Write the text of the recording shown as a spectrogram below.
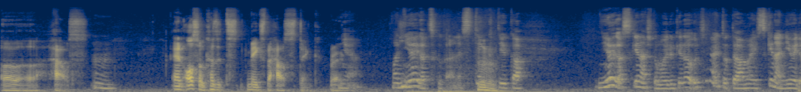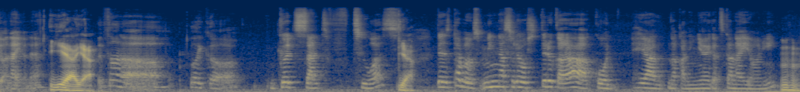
a house. Mm. And also because it makes the house stink, right? Yeah. まあ匂いがつくからね。スティンクっていうか、匂いが好きな人もいるけど、うちらにとってはあまり好きな匂いではないよね。Yeah, yeah, It's not a like a good scent to us. yeah. で多分みんなそれを知ってるからこう部屋の中に匂いがつかないように、Mm-hmm.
